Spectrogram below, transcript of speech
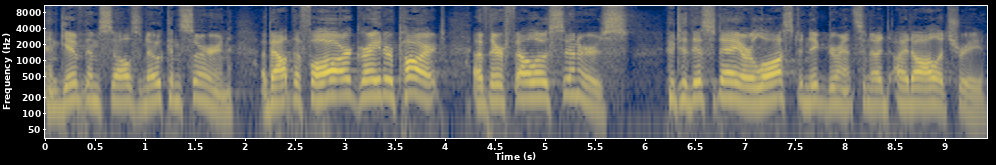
and give themselves no concern about the far greater part of their fellow sinners who to this day are lost in ignorance and idolatry.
